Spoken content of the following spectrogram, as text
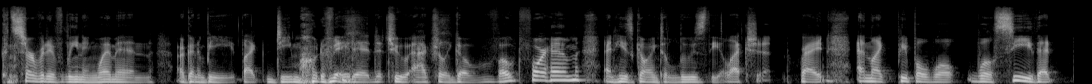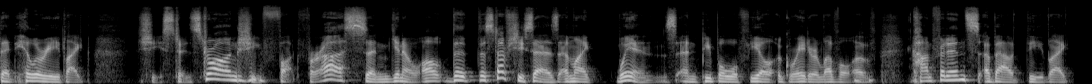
conservative leaning women are going to be like demotivated to actually go vote for him and he's going to lose the election, right? And like people will will see that that Hillary like she stood strong, she mm-hmm. fought for us, and you know all the the stuff she says, and like wins, and people will feel a greater level of mm-hmm. confidence about the like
